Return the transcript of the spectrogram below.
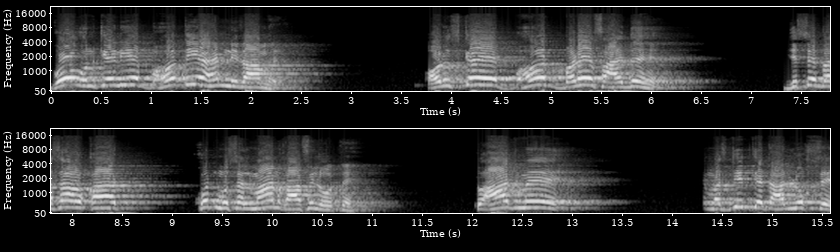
वो उनके लिए बहुत ही अहम निज़ाम है और उसके बहुत बड़े फ़ायदे हैं, जिससे बसा अवकात खुद मुसलमान गाफिल होते हैं। तो आज मैं मस्जिद के ताल्लुक से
